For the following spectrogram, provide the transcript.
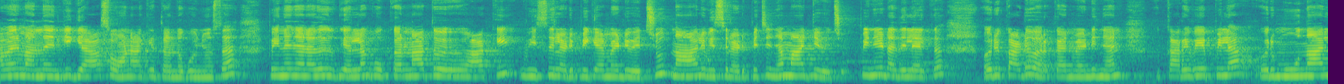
അവൻ വന്ന് എനിക്ക് ഗ്യാസ് ഓൺ ആക്കി തന്നു കുഞ്ഞൂസ് പിന്നെ ഞാനത് എല്ലാം കുക്കറിനകത്ത് ആക്കി വിസിലടിപ്പിക്കാൻ വേണ്ടി വെച്ചു. നാല് വിസിലടിപ്പിച്ച് ഞാൻ മാറ്റി വെച്ചു. പിന്നീട് അതിലേക്ക് ഒരു കടുവറക്കാൻ വേണ്ടി ഞാൻ കറിവേപ്പില ഒരു മൂന്നാൽ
